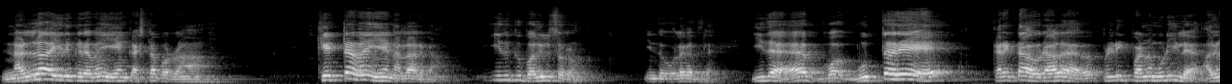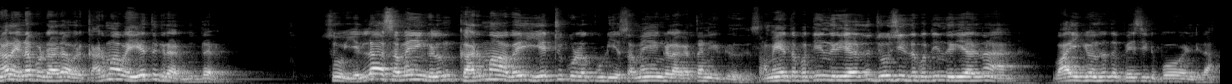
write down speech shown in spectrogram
நல்லா இருக்கிறவன் ஏன் கஷ்டப்படுறான்? கெட்டவன் ஏன் நல்லா இருக்கான்? இதுக்கு பதில் சொல்லணும் இந்த உலகத்தில். இதை ப- புத்தரே கரெக்டாக அவரால் ப்ரிடிக்ட் பண்ண முடியல. அதனால் என்ன பண்ணுறாரு அவர் கர்மாவை ஏற்றுக்கிறார் புத்தர். ஸோ எல்லா சமயங்களும் கர்மாவை ஏற்றுக்கொள்ளக்கூடிய சமயங்களாகத்தான் இருக்கிறது சமயத்தை பற்றியும் தெரியாது ஜோசியத்தை பற்றியும் தெரியாதுன்னா வாய்க்கு வந்து அதை பேசிட்டு போக வேண்டியதான்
